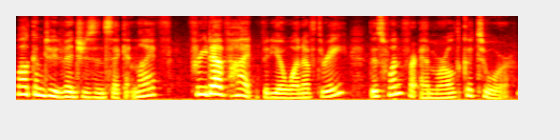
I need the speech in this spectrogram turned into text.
Welcome to Adventures in Second Life, Free Dove Hunt, video 1 of 3, this one for Emerald Couture.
